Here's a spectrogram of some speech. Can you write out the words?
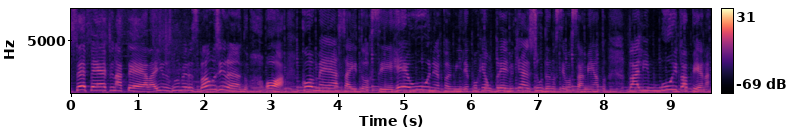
CPF na tela e os números vão girando. Ó, começa aí torcer, reúne a família, porque é um prêmio que ajuda no seu orçamento, vale muito a pena.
